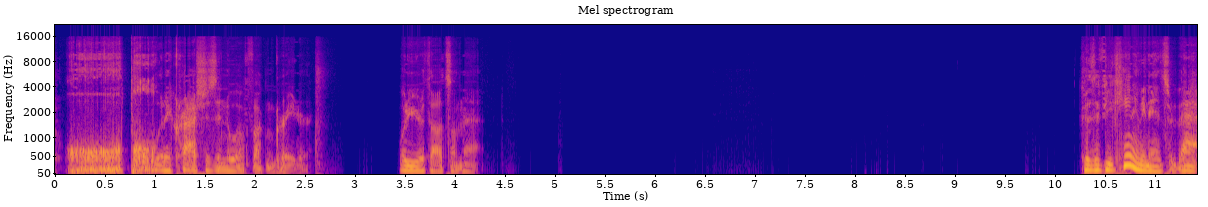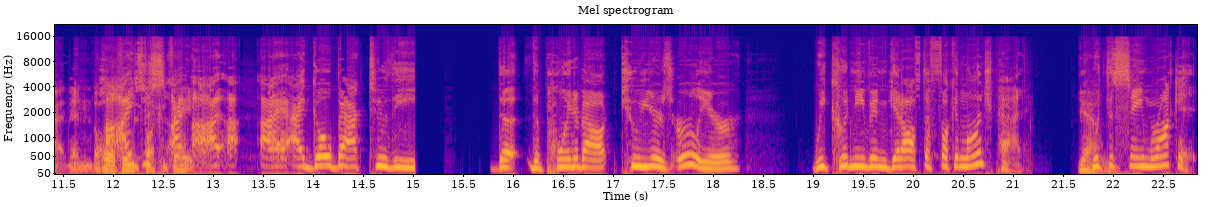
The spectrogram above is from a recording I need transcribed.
and it crashes into a fucking crater. What are your thoughts on that? Because if you can't even answer that, then the whole I thing's just fucking I. I, I I go back to the the the point about two years earlier. We couldn't even get off the fucking launch pad yeah, with the same rocket.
